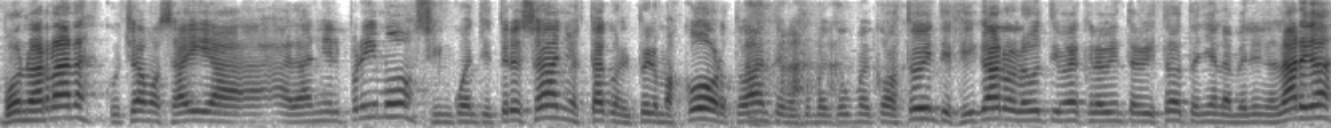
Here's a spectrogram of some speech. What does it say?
Bueno, Hernán, escuchamos ahí a, Daniel Primo, 53 años, está con el pelo más corto. Antes me, costó identificarlo, la última vez que lo había entrevistado tenía la melena larga.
